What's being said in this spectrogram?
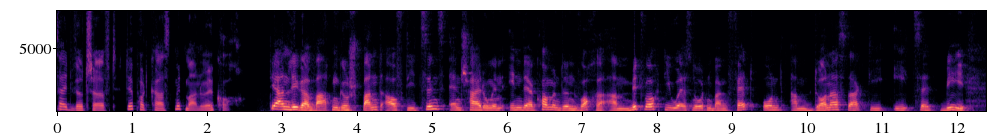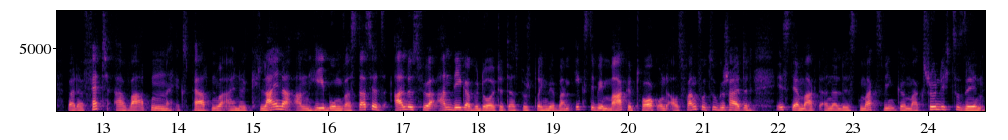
Inside Wirtschaft, der Podcast mit Manuel Koch. Die Anleger warten gespannt auf die Zinsentscheidungen in der kommenden Woche. Am Mittwoch die US-Notenbank Fed und am Donnerstag die EZB. Bei der FED erwarten Experten nur eine kleine Anhebung. Was das jetzt alles für Anleger bedeutet, das besprechen wir beim XDB Market Talk. Und aus Frankfurt zugeschaltet ist der Marktanalyst Max Winke. Max, schön dich zu sehen.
